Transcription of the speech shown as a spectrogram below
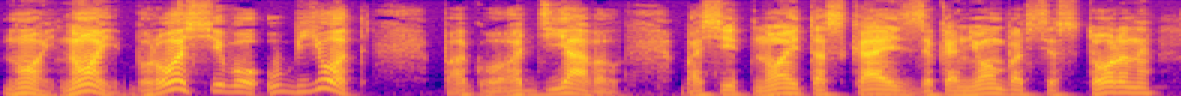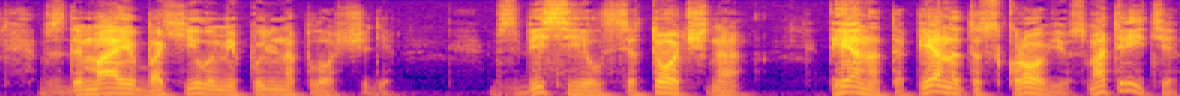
Ной, Ной, брось его, убьет. Погодь, дьявол, басит Ной, таскаясь за конем во все стороны, вздымая бахилами пыль на площади. Взбесился, точно. Пена-то, пена-то с кровью, смотрите.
